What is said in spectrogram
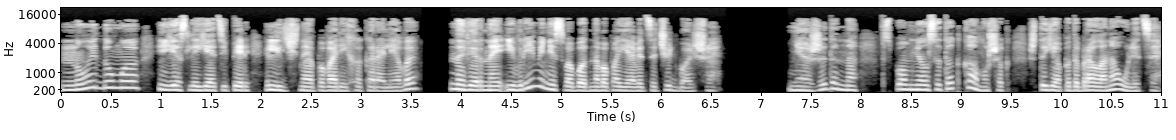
Ну и думаю, если я теперь личная повариха королевы, наверное, и времени свободного появится чуть больше. Неожиданно вспомнился тот камушек, что я подобрала на улице.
